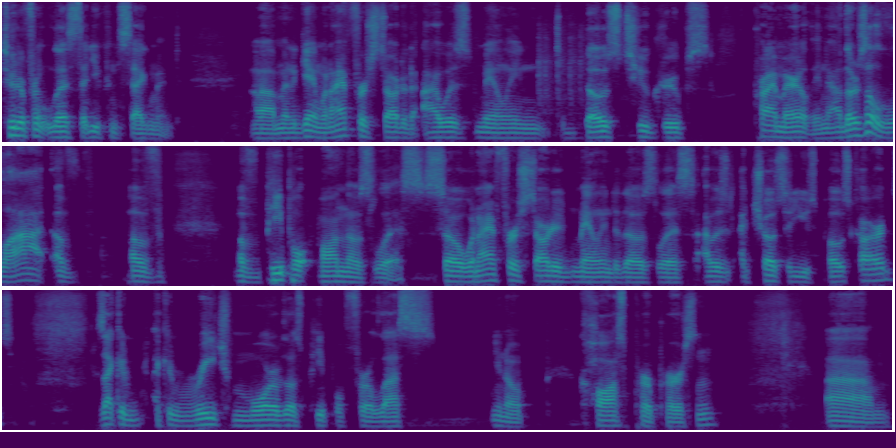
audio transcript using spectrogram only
two different lists that you can segment. Um, and again, when I first started, I was mailing to those two groups primarily. Now, there's a lot of of of people on those lists. So when I first started mailing to those lists, I was I chose to use postcards because I could I could reach more of those people for less, you know, cost per person. Um,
